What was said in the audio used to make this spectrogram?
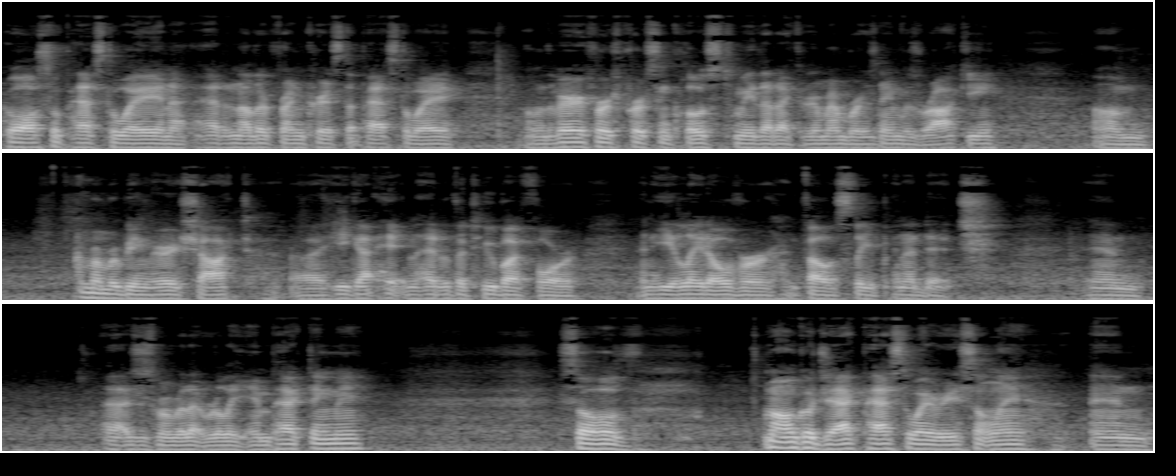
who also passed away. And I had another friend, Chris, that passed away. Um, the very first person close to me that I could remember, his name was Rocky. Um, I remember being very shocked. Uh, he got hit in the head with a two by four and he laid over and fell asleep in a ditch. And I just remember that really impacting me. So my Uncle Jack passed away recently and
